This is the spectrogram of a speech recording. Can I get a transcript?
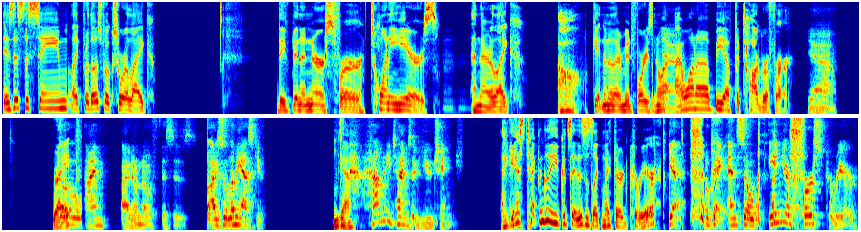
Is this the same, like for those folks who are like, they've been a nurse for 20 years mm-hmm. and they're like, oh, getting into their mid 40s. You know what? Yeah. I want to be a photographer. Yeah. Right. So I'm, I don't know if this is, so let me ask you. Okay. How many times have you changed? I guess technically you could say this is like my third career. yeah. Okay. And so in your first career,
